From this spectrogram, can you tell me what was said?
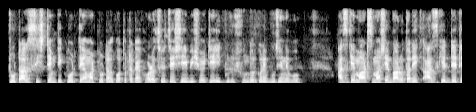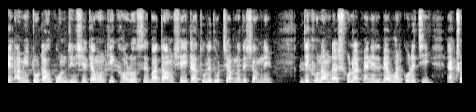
টোটাল সিস্টেমটি করতে আমার টোটাল কত টাকা খরচ হয়েছে সেই বিষয়টি একটু সুন্দর করে বুঝে নেব। আজকে মার্চ মাসের বারো তারিখ, আজকের ডেটে আমি টোটাল কোন জিনিসের কেমন কী খরচ বা দাম সেইটা তুলে ধরছি আপনাদের সামনে। দেখুন আমরা সোলার প্যানেল ব্যবহার করেছি একশো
